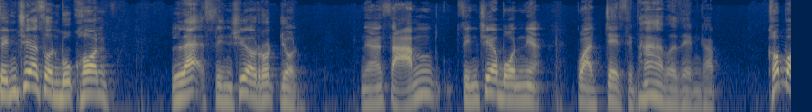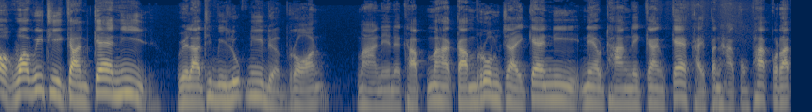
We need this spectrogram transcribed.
สินเชื่อส่วนบุคคล และสินเชื่อรถยนต์ นะสามสินเชื่อบนเนี่ยกว่า 75%ครับเขาบอกว่าวิธีการแก้หนี้เวลาที่มีลูกหนี้เดือดร้อนมาเนี่ยนะครับมหกรรมร่วมใจแก้หนี้แนวทางในการแก้ไขปัญหาของภาครัฐ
